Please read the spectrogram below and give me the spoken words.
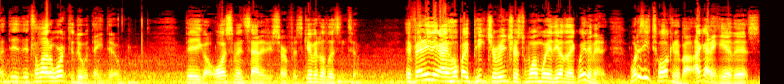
Uh, it's a lot of work to do what they do. There you go. Awesome Insanity Surfers. Give it a listen to. If anything, I hope I piqued your interest one way or the other. Like, wait a minute, what is he talking about? I got to hear this.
